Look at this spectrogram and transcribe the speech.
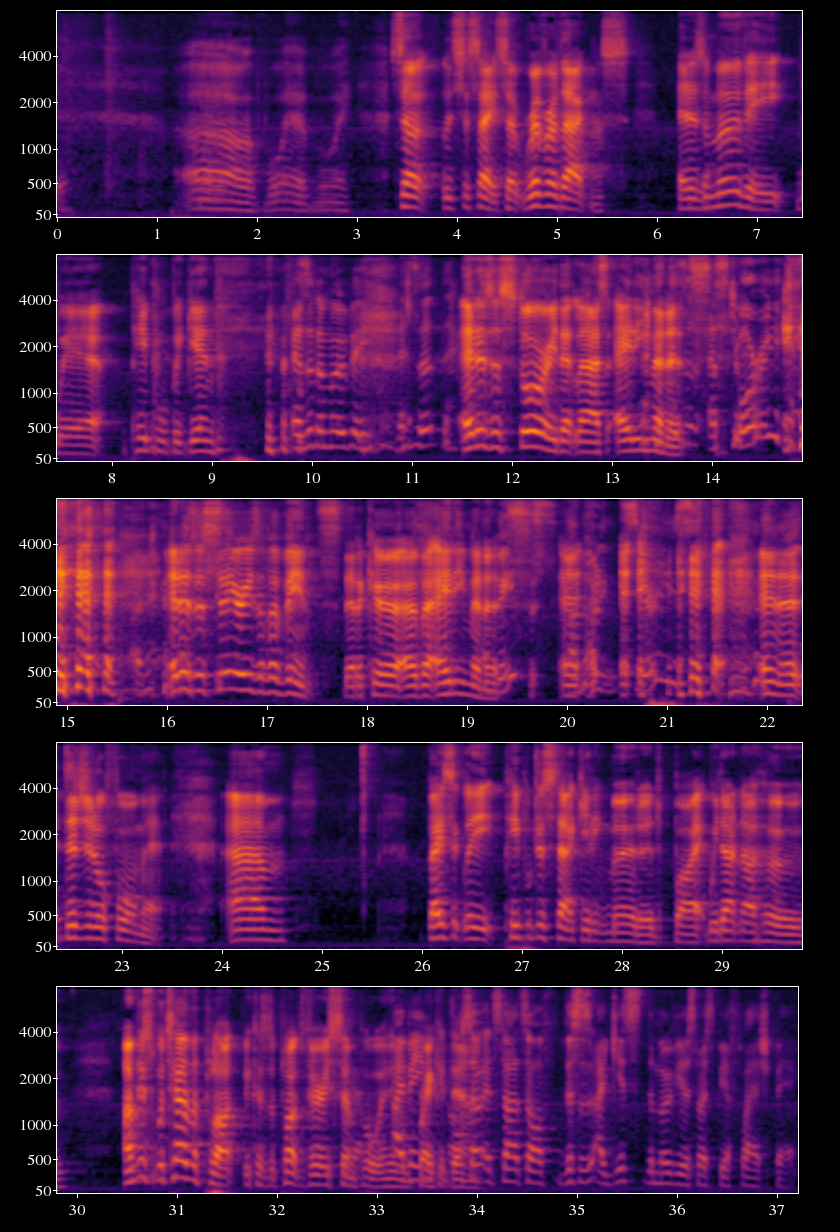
oh boy, oh boy. So let's just say, so River of Darkness. It is a movie where people begin. Is it a movie? Is it? it is a story that lasts eighty Is minutes. it a story? it is a series of events that occur over 80 minutes Events? I'm not even serious. in a digital format. Um, basically, people just start getting murdered by we don't know who. I'm just we'll tell the plot because the plot's very simple and then I we'll mean, break it down. Also, it starts off. This is, I guess, the movie is supposed to be a flashback.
